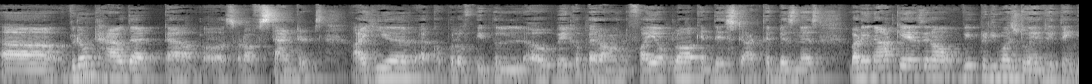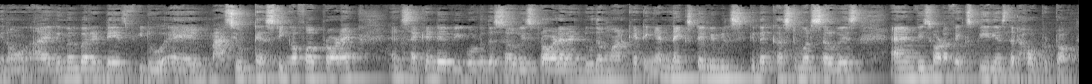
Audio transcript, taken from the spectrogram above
uh, we don't have that uh, uh, sort of standards. I hear a couple of people uh, wake up around five o'clock and they start their business. But in our case, you know, we pretty much do everything. You know, I remember at days we do a massive testing of our product, and second day we go to the service provider and do the marketing, and next day we will in the customer service and we sort of experience that how to talk.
